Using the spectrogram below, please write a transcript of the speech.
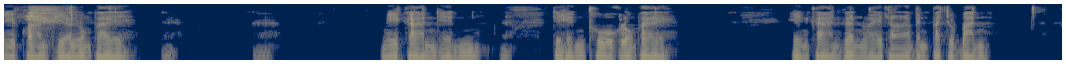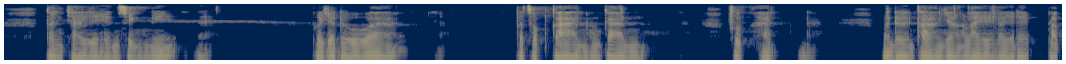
มีความเพียรลงไป มีการเห็นที่เห็นถูกลงไป เห็นการเคลื่อนไหวตั้งแต่เป็นปัจจุบัน ตั้งใจจะเห็นสิ่งนี้ เพื่อจะดูว่าประสบการณ์ของการฝึกหัดมาเดินทางอย่างไรเราจะได้ปรับ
